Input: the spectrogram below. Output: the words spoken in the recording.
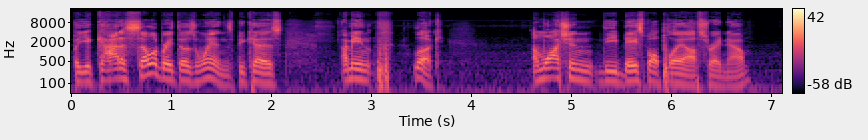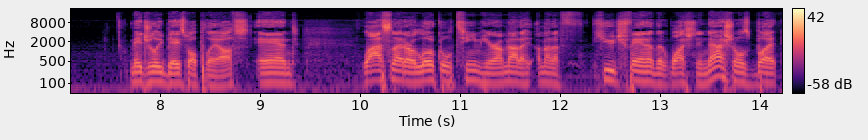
But you got to celebrate those wins because, I mean, look, I'm watching the baseball playoffs right now, Major League Baseball playoffs, and last night our local team here. I'm not a I'm not a huge fan of the Washington Nationals, but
